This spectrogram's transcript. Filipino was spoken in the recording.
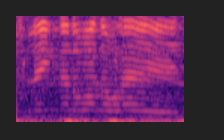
who's linked on the one away.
